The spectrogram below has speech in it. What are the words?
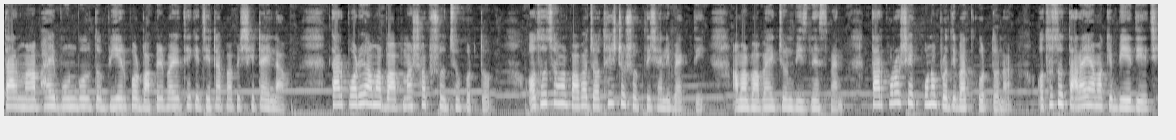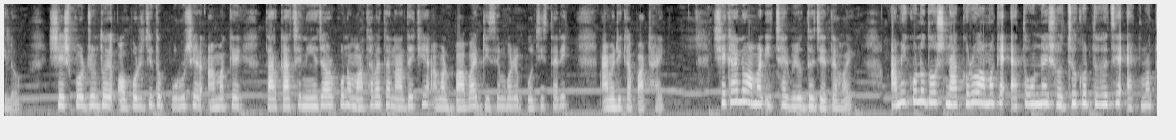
তার মা, ভাই, বোন বলতো, বিয়ের পর বাপের বাড়ি থেকে যেটা পাবে সেটাই লাভ। তারপরেও আমার বাপ মা সব সহ্য করত। অথচ আমার বাবা যথেষ্ট শক্তিশালী ব্যক্তি। আমার বাবা একজন বিজনেসম্যান। তারপরও সে কোনো প্রতিবাদ করতো না। অথচ তারাই আমাকে বিয়ে দিয়েছিল। শেষ পর্যন্ত ওই অপরিচিত পুরুষের আমাকে তার কাছে নিয়ে যাওয়ার কোনো মাথা ব্যথা না দেখে আমার বাবাই ডিসেম্বরের পঁচিশ তারিখ আমেরিকা পাঠায়। সেখানেও আমার ইচ্ছার বিরুদ্ধে যেতে হয়। আমি কোনো দোষ না করেও আমাকে এত অন্যায় সহ্য করতে হয়েছে একমাত্র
